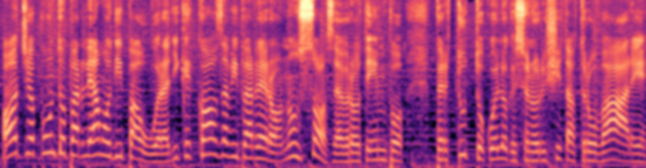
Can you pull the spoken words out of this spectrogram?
Oggi appunto parliamo di paura, di che cosa vi parlerò? Non so se avrò tempo per tutto quello che sono riuscita a trovare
